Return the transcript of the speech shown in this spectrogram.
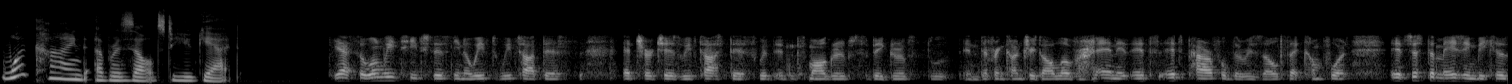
what kind of results do you get? Yeah, so when we teach this, you know, we've we've taught this at churches. We've taught this with, in small groups, big groups in different countries all over, and it, it's it's powerful the results that come forth. It's just amazing because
